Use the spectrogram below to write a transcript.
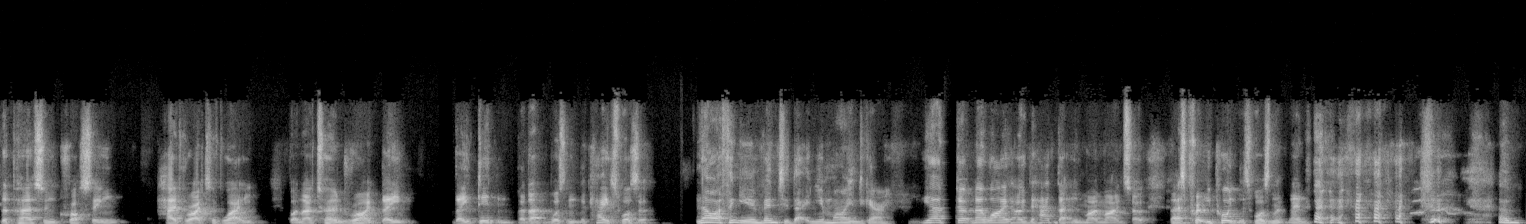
the person crossing had right of way. When I turned right, they they didn't, but that wasn't the case, was it? No, I think you invented that in your mind, Gary. Yeah, I don't know why I had that in my mind. So that's pretty pointless, wasn't it then? um,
